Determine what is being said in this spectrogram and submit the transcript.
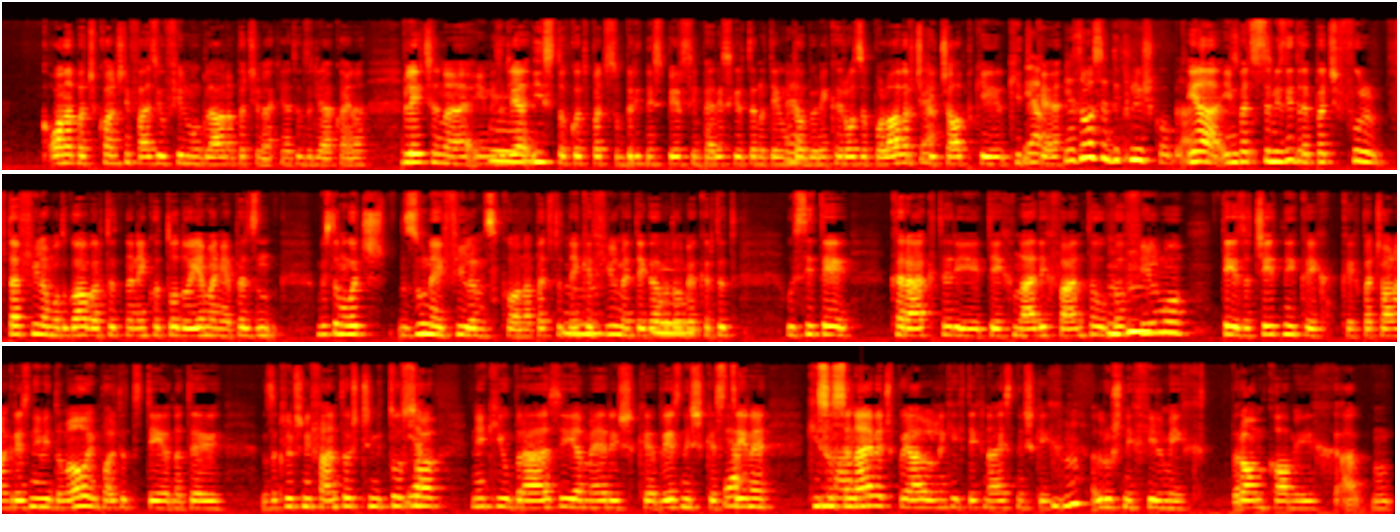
ona pač v končni fazi v filmu, glavna pač junakinja, tudi zgleda kot ena oblečena in Mm. izgleda mm. isto kot pač so Britney Spears in Paris Hilton v tem Ja. obdobju, neke roza polovrčki, Ja. ja. čopki, kitke. ja, ja, zelo se dekliško oblači. Ja, in pač se mi zdi, da je pač ful ta film odgovor tudi na neko to dojemanje, pač z, v bistvu mogoče zunaj filmsko, na pač tudi neke Mhm. filme tega Mhm. obdobja, ker tudi vsi te karakteri teh mladih fantov v Mhm. filmu, te začetni, ki jih, ki jih pač ona gre z njimi domov in pol tudi te na tej zaključni fantovščini, to so Ja. neki obrazi ameriške, zvezdniške Ja. scene, ki so se Mlade. največ pojavljali v nekih teh najstniških Mhm. lušnih filmih rom-komih,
